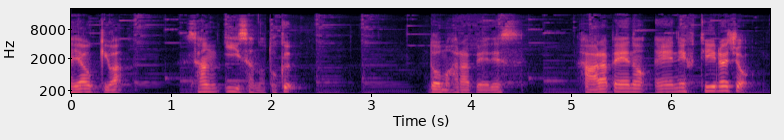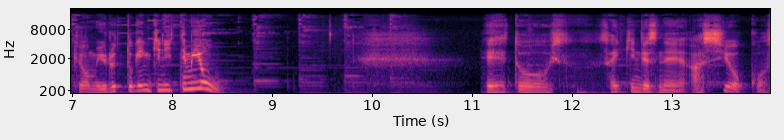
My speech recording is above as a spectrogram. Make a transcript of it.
早起きは3イーサの得。どうもハラペーです。ハラペーの NFT ラジオ。今日もゆるっと元気にいってみよう。えーと最近ですね足を骨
